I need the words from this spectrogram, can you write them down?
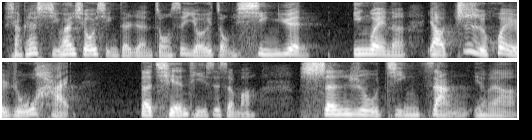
想要喜欢修行的人，总是有一种心愿，因为呢，要智慧如海的前提是什么？深入经藏，有没有？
